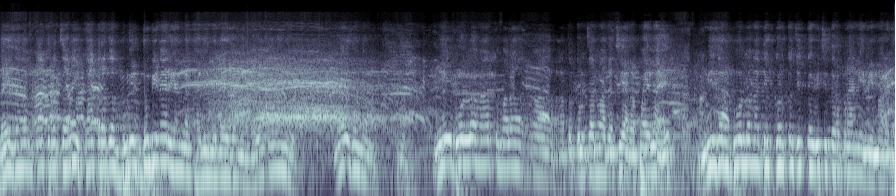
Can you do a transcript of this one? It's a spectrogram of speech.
लय जण कात्रचा नाही कात्राचा बुडी डुबीणार यांना खाली मी लय जण लय जण मी बोललो ना तुम्हाला आता तुमचा माझा चेहरा पहिला आहे. मी जर बोललो ना ते करतो जितकं विचित्र प्राणी मी मराठी.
